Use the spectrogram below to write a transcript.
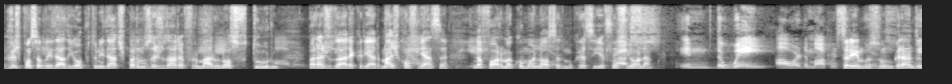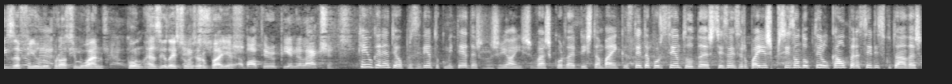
Responsabilidade e oportunidades para nos ajudar a formar o nosso futuro, para ajudar a criar mais confiança na forma como a nossa democracia funciona. Teremos um grande desafio no próximo ano com as eleições europeias. Quem o garante é o presidente do Comitê das Regiões. Vasco Cordeiro diz também que 70% das decisões europeias precisam de obter local para ser executadas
